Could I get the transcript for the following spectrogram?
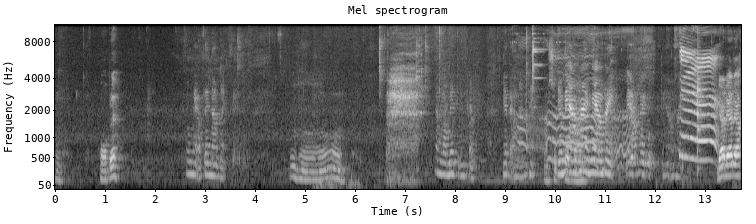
อืมโหบเลยต้องแม่เอาใส่น้ำหน่อยอือหือนั่งเราแม่กินก่อนแม่ไปเอาน้ำให้น้ำซุปเดี๋ยวแม่เอาข้นให้มากแม่เอาให้แม่เอาให้ลูกแม่เอาให้เดี๋ยวเดี๋ยวเดี๋ยว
